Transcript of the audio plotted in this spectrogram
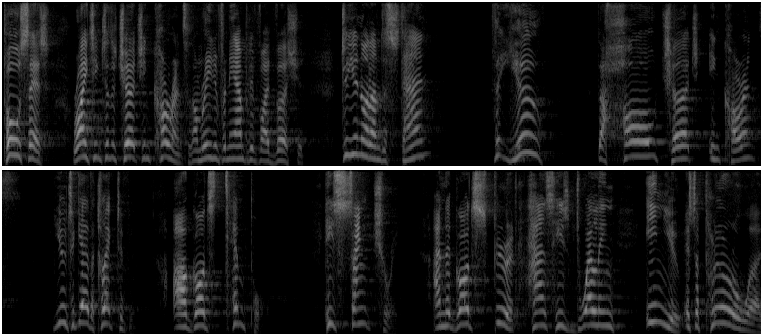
Paul says, writing to the church in Corinth, and I'm reading from the Amplified Version, do you not understand that you, the whole church in Corinth, you together collectively, are God's temple, his sanctuary, and that God's Spirit has his dwelling in you. It's a plural word,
